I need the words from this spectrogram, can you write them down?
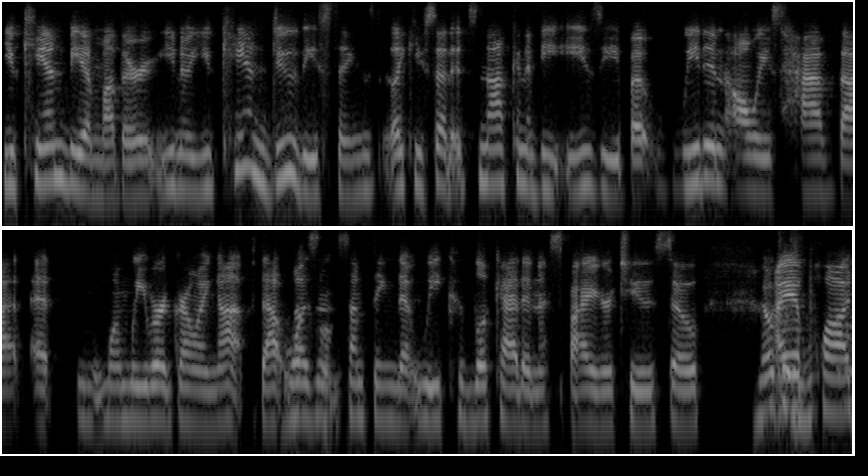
you can be a mother you know you can do these things. Like you said it's not going to be easy but we didn't always have that at when we were growing up. That wasn't something that we could look at and aspire to. So no, i applaud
